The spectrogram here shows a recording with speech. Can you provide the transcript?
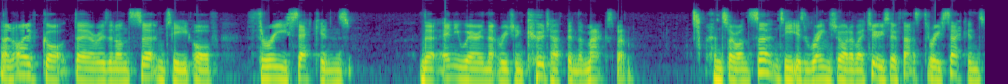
And I've got there is an uncertainty of three seconds that anywhere in that region could have been the maximum. And so uncertainty is range divided by 2. So if that's 3 seconds,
